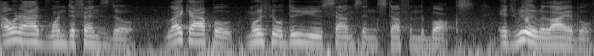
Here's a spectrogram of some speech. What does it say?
I want to add one defense though. Like Apple, most people do use Samsung stuff in the box. It's really reliable.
